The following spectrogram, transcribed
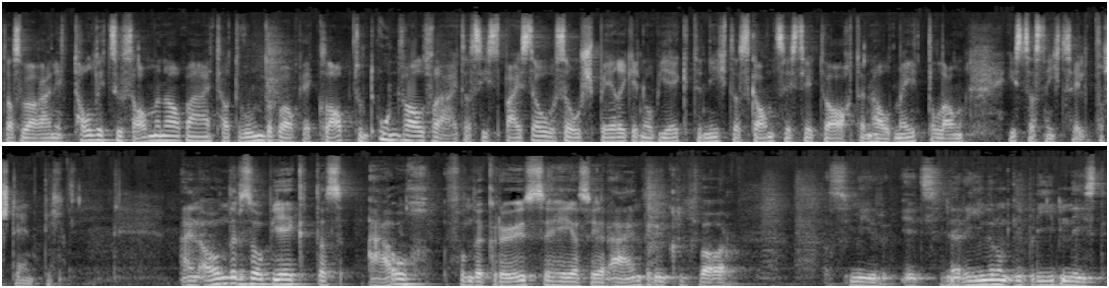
Das war eine tolle Zusammenarbeit, hat wunderbar geklappt und unfallfrei. Das ist bei so, so sperrigen Objekten nicht. Das Ganze ist etwa 8,5 Meter lang, ist das nicht selbstverständlich. Ein anderes Objekt, das auch von der Größe her sehr eindrücklich war, was mir jetzt in Erinnerung geblieben ist,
